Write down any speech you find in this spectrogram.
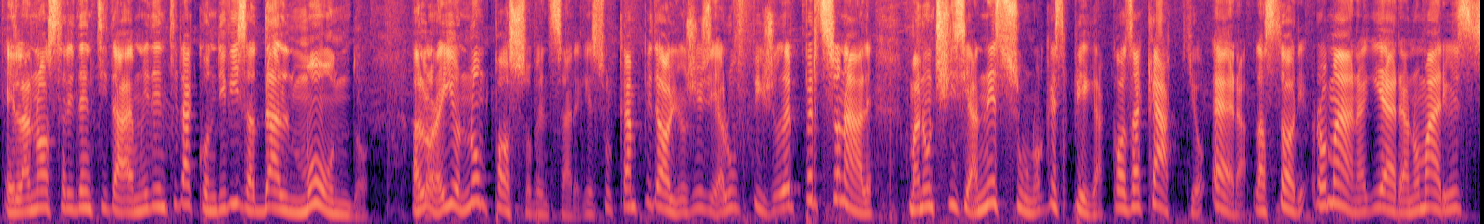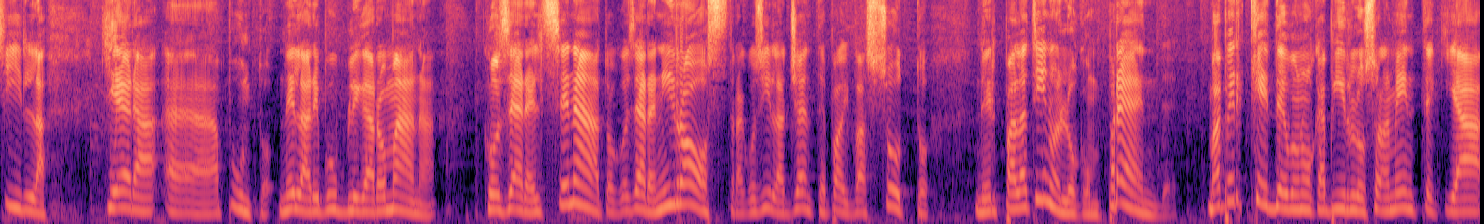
e la nostra identità è un'identità condivisa dal mondo. Allora io non posso pensare che sul Campidoglio ci sia l'ufficio del personale, ma non ci sia nessuno che spiega cosa cacchio era la storia romana, chi erano Mario e Silla, chi era eh, appunto nella Repubblica Romana, cos'era il Senato, cos'era Nirostra, così la gente poi va sotto nel Palatino e lo comprende. Ma perché devono capirlo solamente chi ha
